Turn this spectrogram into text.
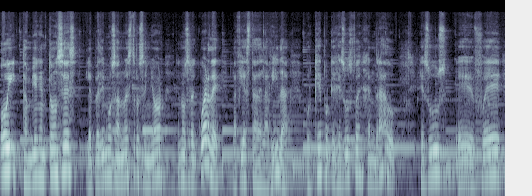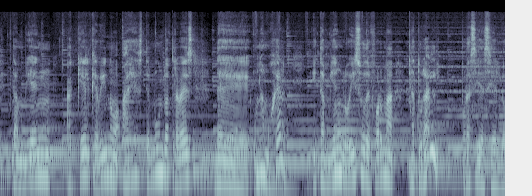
Hoy también entonces le pedimos a nuestro Señor que nos recuerde la fiesta de la vida. ¿Por qué? Porque Jesús fue engendrado. Jesús eh, fue también aquel que vino a este mundo a través de una mujer y también lo hizo de forma natural, por así decirlo.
